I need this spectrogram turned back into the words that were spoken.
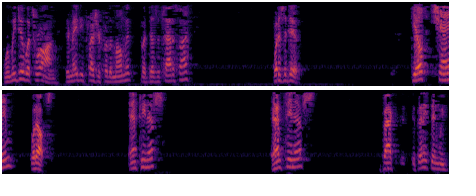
When we do what's wrong, there may be pleasure for the moment, but does it satisfy? What does it do? Guilt, shame, what else? Emptiness, Emptiness. In fact, if anything, we,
